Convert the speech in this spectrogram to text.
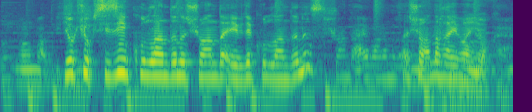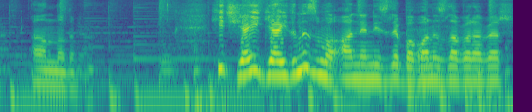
Bu normal. Yok yok sizin kullandığınız şu anda evde kullandığınız. Şu anda hayvanımız Ha, şu anda hayvan yok. ha. Anladım. Hiç yayık yaydınız mı annenizle babanızla beraber?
